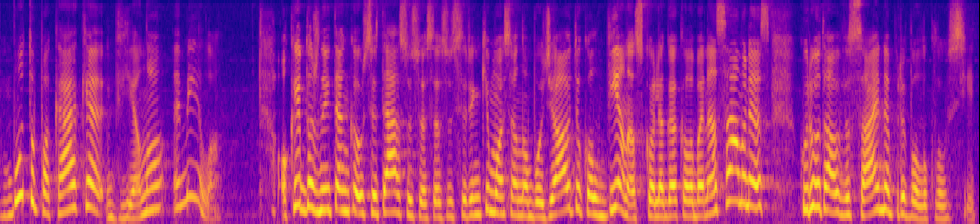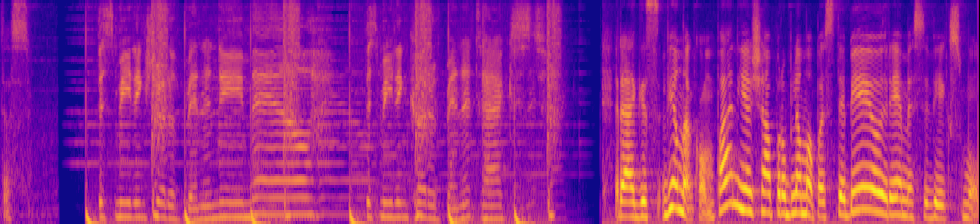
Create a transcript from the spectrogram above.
Būtų pakakę vieno emailo. O kaip dažnai tenka užsitęsusiuose susirinkimuose nuobodžiauti, kol vienas kolega kalba nesąmonės, kurių tau visai neprivalu klausytis. Regis viena kompanija šią problemą pastebėjo ir ėmėsi veiksmų.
